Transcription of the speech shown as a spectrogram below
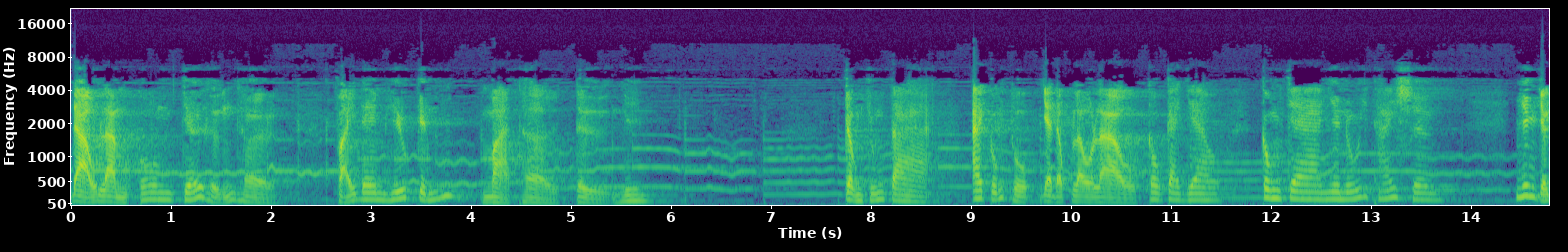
đạo làm con chớ hững hờ, phải đem hiếu kính mà thờ từ nghiêm. Trong chúng ta, ai cũng thuộc và đọc lầu lào câu ca dao công cha như núi thái sơn. Nhưng vẫn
